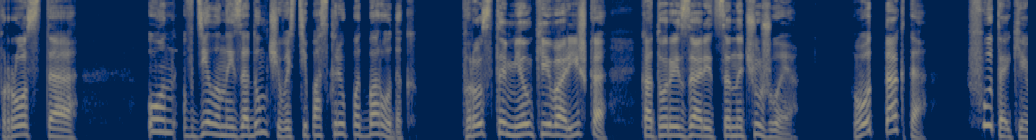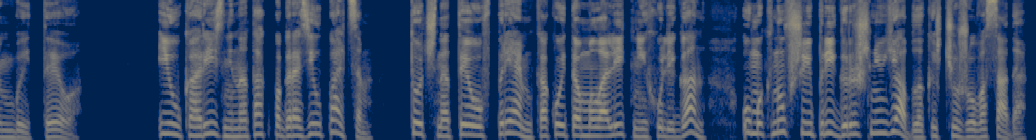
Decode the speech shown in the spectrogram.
просто...» Он в деланной задумчивости поскреб подбородок. «Просто мелкий воришка, который зарится на чужое. Вот так-то. Фу таким быть, Тео. И укоризненно так погрозил пальцем. Точно Тео впрямь какой-то малолетний хулиган, умыкнувший пригоршню яблок из чужого сада.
